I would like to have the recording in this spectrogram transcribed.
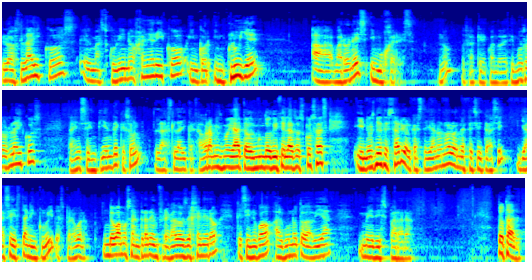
los laicos, el masculino genérico, incluye a varones y mujeres. ¿no? O sea que cuando decimos los laicos, también se entiende que son las laicas. Ahora mismo ya todo el mundo dice las dos cosas y no es necesario, el castellano no lo necesita así, ya se están incluidos, pero bueno, no vamos a entrar en fregados de género que si no alguno todavía me disparará. Total,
